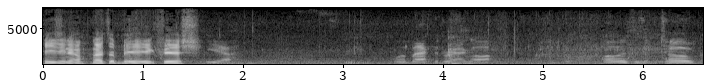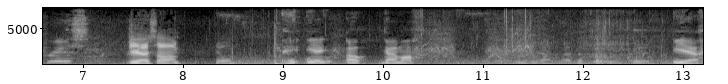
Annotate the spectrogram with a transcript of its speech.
Easy now. That's a big fish. Yeah. Want to back the drag off? Oh, this is a toad, Chris. Yeah, I saw him. Hey, yeah. Oh, got him off. Easy now. That's a big fish. Yeah.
